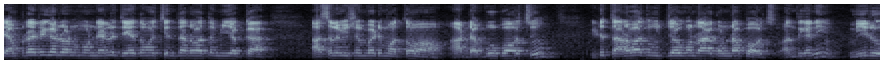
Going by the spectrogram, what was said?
టెంపరీగా రెండు మూడు నెలలు జీతం వచ్చిన తర్వాత మీ యొక్క అసలు విషయం బట్టి మొత్తం ఆ డబ్బు పోవచ్చు. ఇటు తర్వాత ఉద్యోగం రాకుండా పోవచ్చు. అందుకని మీరు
